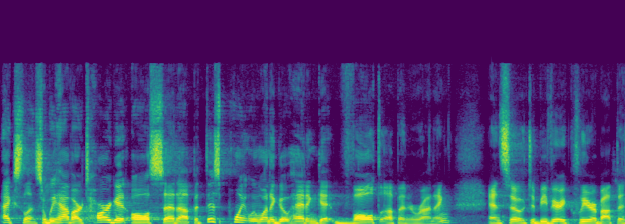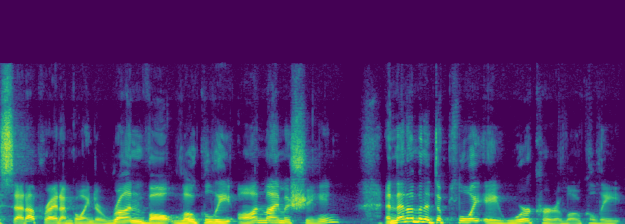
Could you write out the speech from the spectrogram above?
Excellent. So we have our target all set up. At this point, we want to go ahead and get Vault up and running. And so to be very clear about this setup, right, I'm going to run Vault locally on my machine, and then I'm going to deploy a worker locally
